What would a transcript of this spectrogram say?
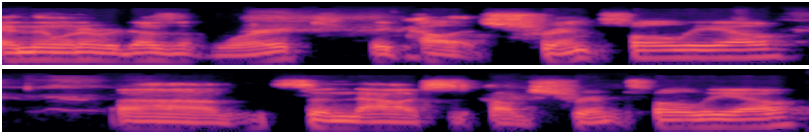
And then whenever it doesn't work, they call it Shrimpfolio. Um, so now it's just called Shrimpfolio.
